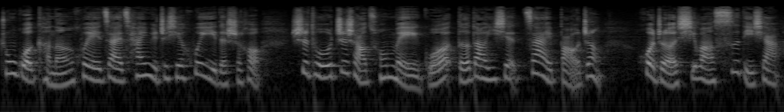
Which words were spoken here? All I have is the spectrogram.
中国可能会在参与这些会议的时候，试图至少从美国得到一些再保证，或者希望私底下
